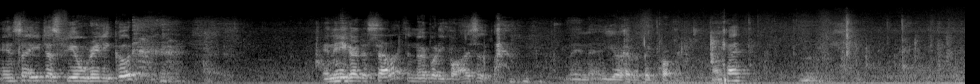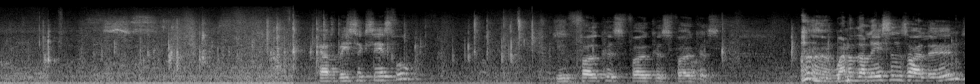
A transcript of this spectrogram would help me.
and so you just feel really good. And then you go to sell it and nobody buys it. then you have a big problem. Okay? How to be successful? You focus, focus, focus. One of the lessons I learned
